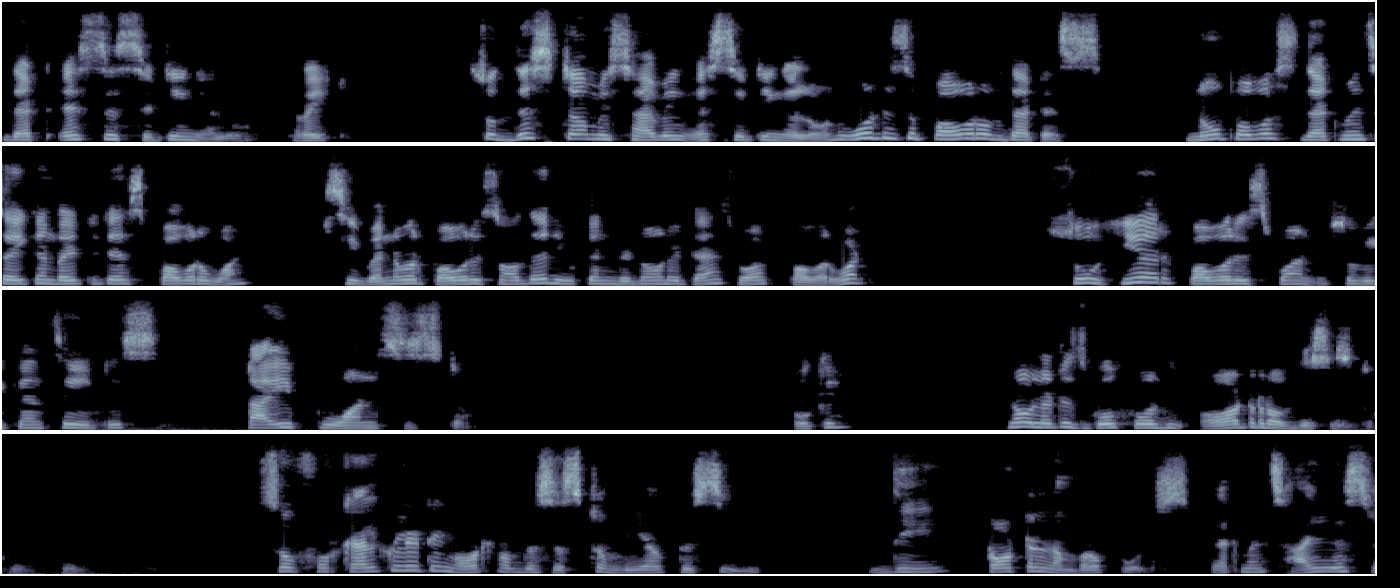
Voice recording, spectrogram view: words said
that s is sitting alone, right? So this term is having s sitting alone. What is the power of that s? No powers, that means I can write it as power 1. See, whenever power is not there, you can denote it as what? Power 1. So here power is 1, so we can say it is type 1 system. Okay. Now let us go for the order of the system. So for calculating order of the system, we have to see the total number of poles. That means highest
